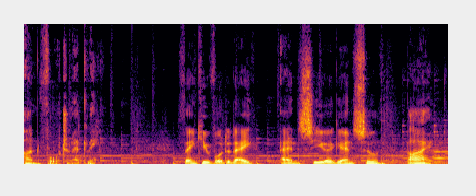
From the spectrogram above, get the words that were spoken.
Unfortunately. Thank you for today and see you again soon. Bye.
